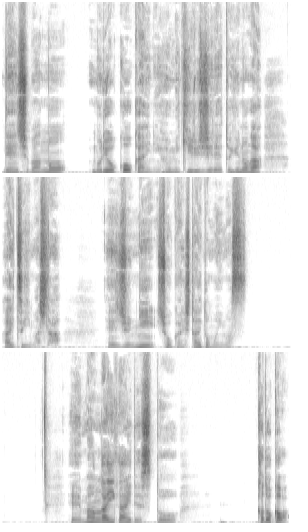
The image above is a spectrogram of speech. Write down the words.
電子版の無料公開に踏み切る事例というのが相次ぎました。え順に紹介したいと思います。え漫画以外ですと、角川、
